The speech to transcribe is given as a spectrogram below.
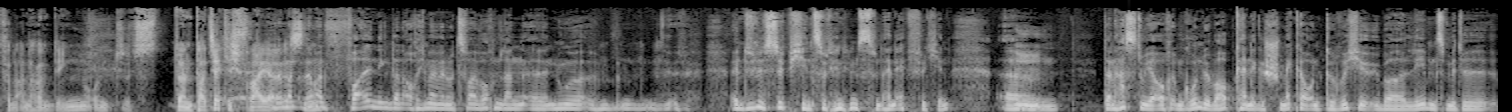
von anderen Dingen und es dann tatsächlich freier wenn man, ist. Wenn ne? man vor allen Dingen dann auch, ich meine, wenn du zwei Wochen lang äh, nur äh, ein dünnes Süppchen zu dir nimmst und ein Äpfelchen, ähm, mhm. dann hast du ja auch im Grunde überhaupt keine Geschmäcker und Gerüche über Lebensmittel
